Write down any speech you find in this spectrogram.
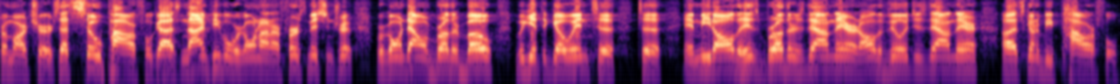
from our church. That's so powerful, guys. Nine people. We're going on our first mission trip. We're going down with Brother Bo. We get to go into to and meet all of his brothers down there and all the villages down there. Uh, it's going to be powerful,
